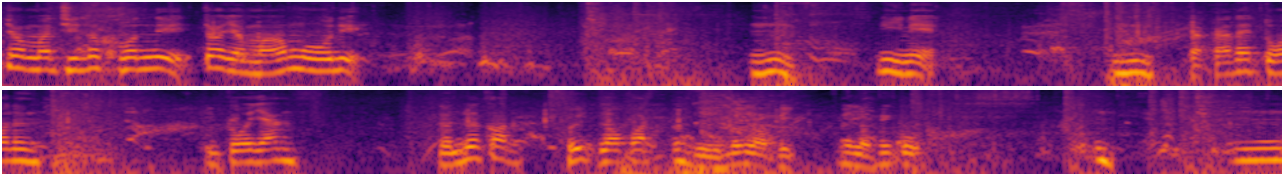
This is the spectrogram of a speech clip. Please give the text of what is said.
เจ้ามาทีละคนดิเจ้าอย่าหมาหมูดิอืมนี่เนี่ยอืมจัดการได้ตัวหนึ่งอีกตัวยังเดี๋ยวเลือกก่อนเฮ้ยหลบก่อนโอ้โหไม่หลบอีกไม่หลบให้กูอืมอืม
